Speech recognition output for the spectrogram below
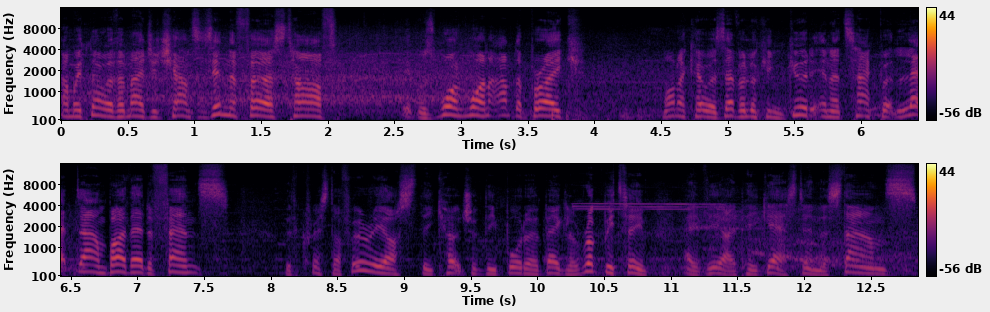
And with no other major chances in the first half, it was 1 1 at the break. Monaco was ever looking good in attack but let down by their defence with Christophe Urios, the coach of the Bordeaux Bègles rugby team, a VIP guest in the stands.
